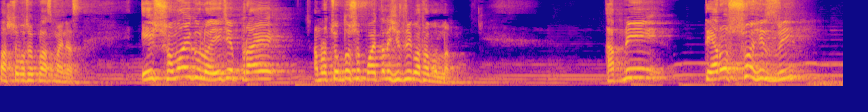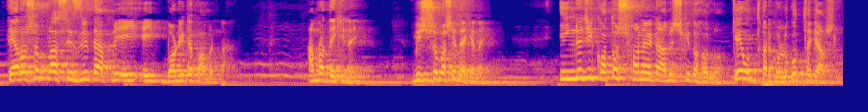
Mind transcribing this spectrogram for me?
পাঁচশো বছর প্লাস মাইনাস এই সময়গুলো, এই যে প্রায় আমরা চোদ্দোশো পঁয়তাল্লিশ হিজড়ির কথা বললাম। আপনি তেরোশো হিজড়ি, তেরোশো প্লাস হিজড়িতে আপনি এই এই বডিটা পাবেন না। আমরা দেখি নাই। বিশ্ববাসী দেখে নাই। ইংরেজি কত সনে এটা আবিষ্কৃত হলো? কে উদ্ধার করল? কোথেকে আসলো?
